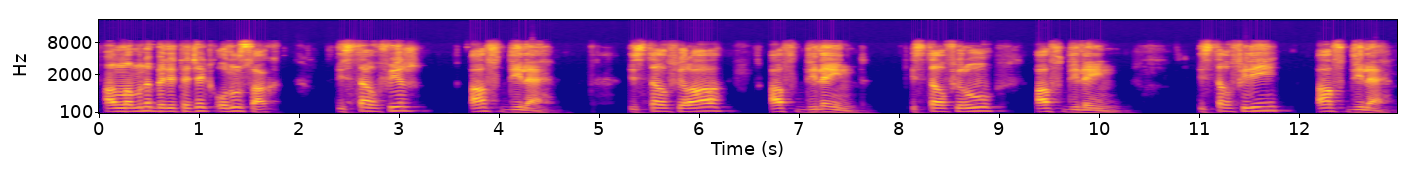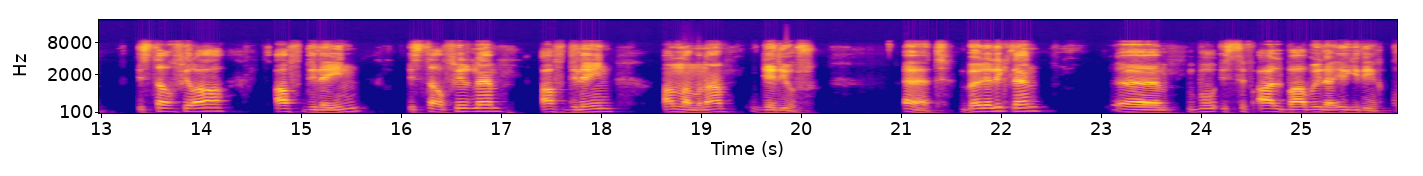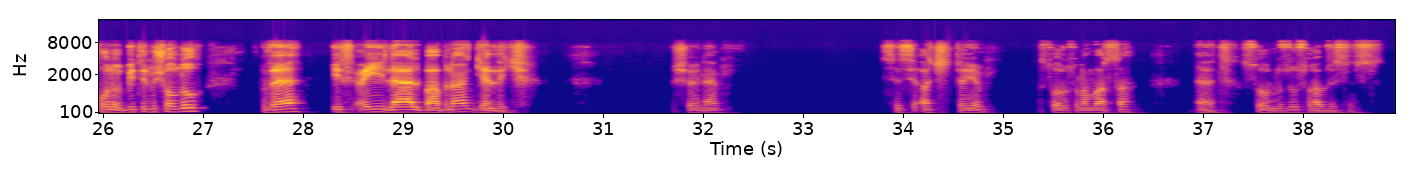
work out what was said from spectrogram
Anlamını belirtecek olursak istağfir af dile. İstağfira af dileyin. İstağfiru af dileyin. İstağfiri af dile. İstağfira af dileyin. İstağfirne af dileyin anlamına geliyor. Evet, böylelikle e, bu istifal babıyla ilgili konu bitirmiş olduk ve if'ilal babına geldik. Şöyle sesi açayım. Sorusu olan varsa evet sorunuzu sorabilirsiniz.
